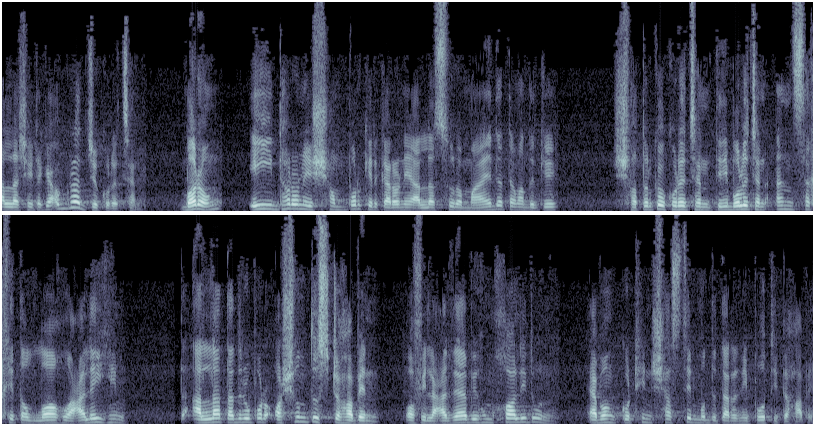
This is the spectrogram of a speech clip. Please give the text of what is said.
আল্লাহ সেটাকে অগ্রাহ্য করেছেন। বরং এই ধরনের সম্পর্কের কারণে আল্লাহ সুরা মায়েদাতে আমাদেরকে সতর্ক করেছেন। তিনি বলেছেন আনসাখিত আলাইহিম তা আল্লাহ তাদের উপর অসন্তুষ্ট হবেন। অফিল আজাবিহুম খালিদুন এবং কঠিন শাস্তির মধ্যে তারা নিপতিত হবে।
